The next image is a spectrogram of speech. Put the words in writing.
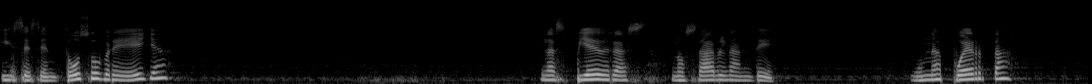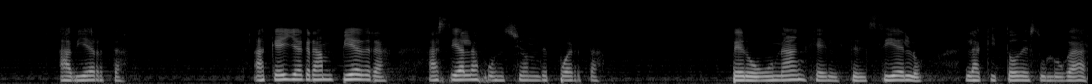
y se sentó sobre ella. Las piedras nos hablan de una puerta abierta. Aquella gran piedra hacía la función de puerta, pero un ángel del cielo la quitó de su lugar,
